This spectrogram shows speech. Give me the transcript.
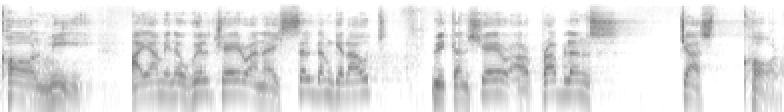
call me. I am in a wheelchair and I seldom get out. We can share our problems. Just call.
